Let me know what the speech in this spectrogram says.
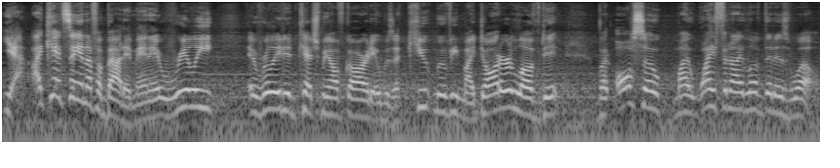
yeah, I can't say enough about it, man. It really it really did catch me off guard. It was a cute movie. My daughter loved it, but also my wife and I loved it as well.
